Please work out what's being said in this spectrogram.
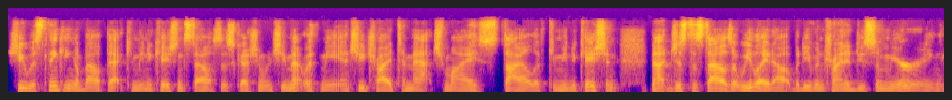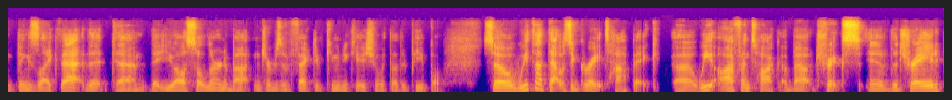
she was thinking about that communication styles discussion when she met with me and she tried to match my style of communication. Not just the styles that we laid out but even trying to do some mirroring and things like that that um, that you also learn about in terms of effective communication with other people. So we thought that was a great topic. Uh, we often talk about tricks of the trade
